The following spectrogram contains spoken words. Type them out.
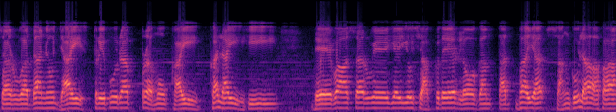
सर्वधनुजैस्त्रिपुरप्रमुखैः कलैः। देवा सर्वे ययुशक्तेर्लोकं तद्भयसङ्कुलाः।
